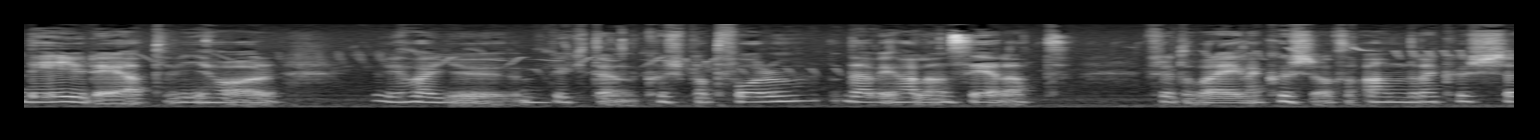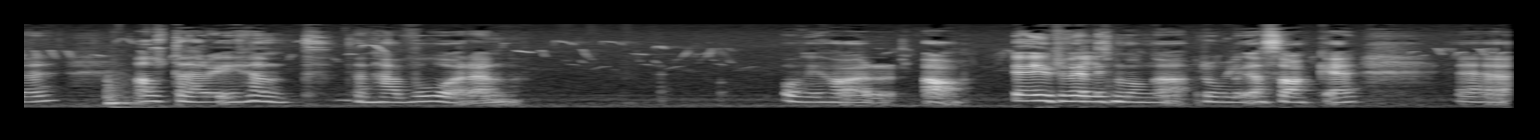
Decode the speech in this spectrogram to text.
det är ju det att vi har, vi har ju byggt en kursplattform där vi har lanserat förutom våra egna kurser också andra kurser. Allt det här har ju hänt den här våren. Och vi har, ja, vi har gjort väldigt många roliga saker. Eh,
